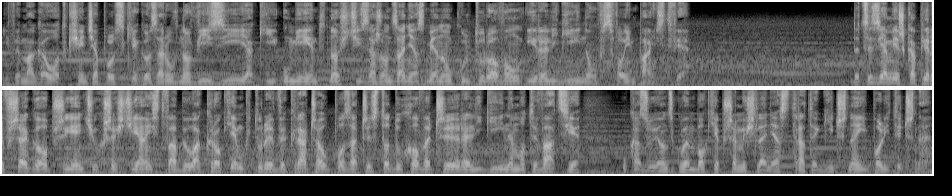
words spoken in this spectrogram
i wymagał od księcia polskiego zarówno wizji, jak i umiejętności zarządzania zmianą kulturową i religijną w swoim państwie. Decyzja Mieszka I o przyjęciu chrześcijaństwa była krokiem, który wykraczał poza czysto duchowe czy religijne motywacje, ukazując głębokie przemyślenia strategiczne i polityczne.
